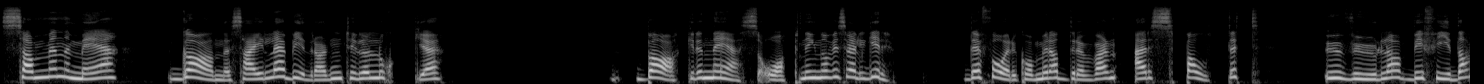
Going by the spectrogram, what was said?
Sammen med ganeseilet bidrar den til å lukke bakre neseåpning når vi svelger. Det forekommer at drøvelen er spaltet, uvula bifida,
